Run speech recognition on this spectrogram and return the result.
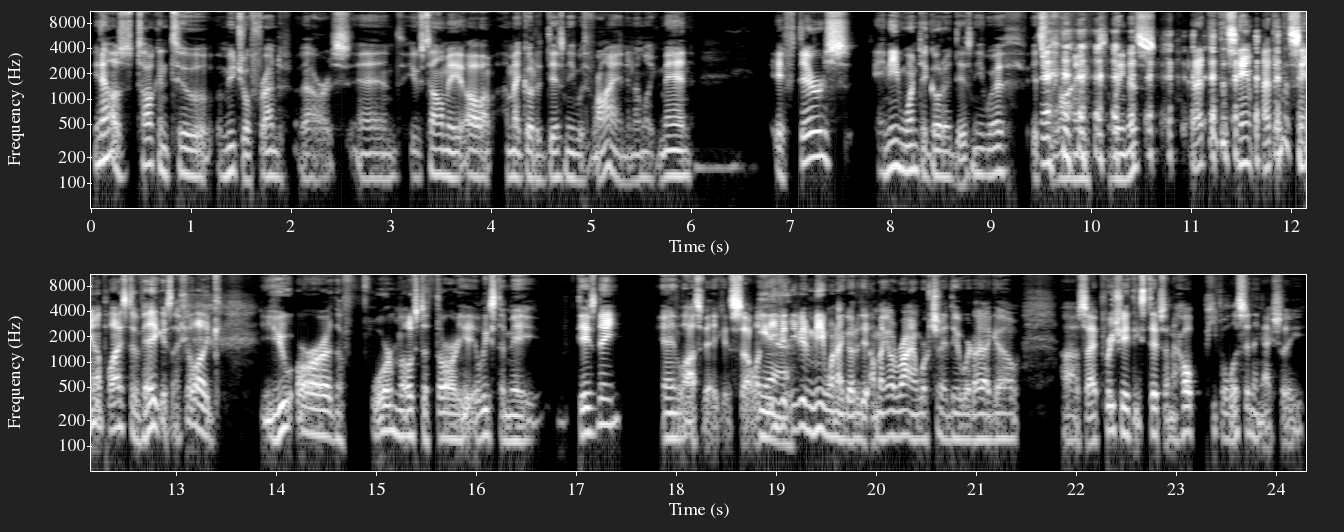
You know, I was talking to a mutual friend of ours, and he was telling me, "Oh, I might go to Disney with Ryan," and I'm like, "Man, if there's anyone to go to Disney with, it's Ryan Salinas. And I think the same I think the same applies to Vegas. I feel like you are the foremost authority, at least to me, Disney and Las Vegas. So like yeah. even, even me when I go to I'm like, oh Ryan, what should I do? Where do I go? Uh, so I appreciate these tips and I hope people listening actually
